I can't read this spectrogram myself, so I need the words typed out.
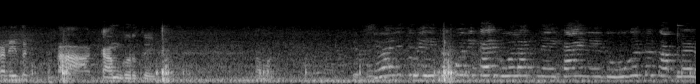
आणि इथं आ, काम करतोय. शिवानी तुम्ही इथं कोणी काही बोलत नाही काय नाही तू उगच आपलं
